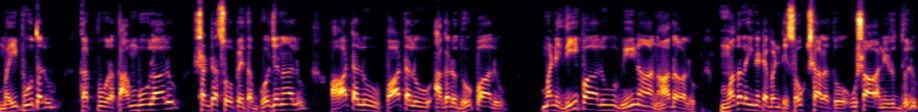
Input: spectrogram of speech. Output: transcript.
మైపూతలు కర్పూర తాంబూలాలు షడ్రసోపేత భోజనాలు ఆటలు పాటలు అగరు ధూపాలు మణి దీపాలు వీణా నాదాలు మొదలైనటువంటి సౌఖ్యాలతో ఉషా అనిరుద్ధులు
